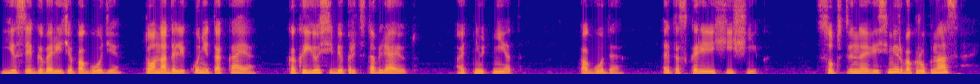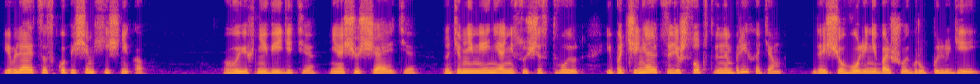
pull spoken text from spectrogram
Если говорить о погоде, то она далеко не такая, как ее себе представляют. Отнюдь нет. Погода — это скорее хищник. Собственно, весь мир вокруг нас является скопищем хищников. Вы их не видите, не ощущаете, но тем не менее они существуют и подчиняются лишь собственным прихотям, да еще воле небольшой группы людей.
